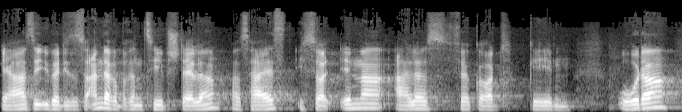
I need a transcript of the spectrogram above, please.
ja, sie über dieses andere Prinzip stelle, was heißt, ich soll immer alles für Gott geben. Oder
